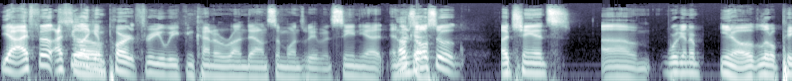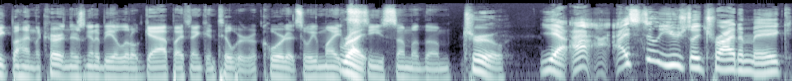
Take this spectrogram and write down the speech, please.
Yeah, I feel I feel like in part three we can kind of run down some ones we haven't seen yet, and there's Okay. also a chance um, we're gonna you know a little peek behind the curtain. There's gonna be a little gap I think until we record it, so we might Right. see some of them. True. Yeah, I I still usually try to make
